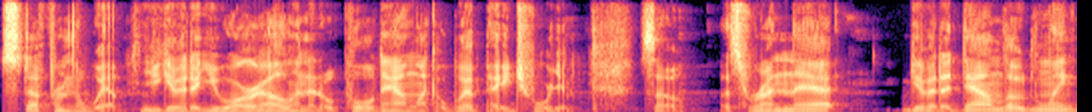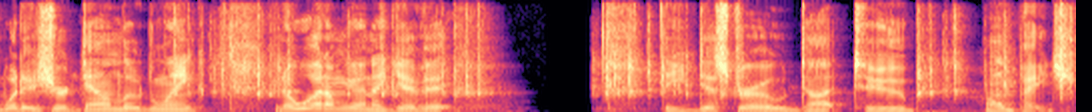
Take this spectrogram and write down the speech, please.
stuff from the web. You give it a URL and it'll pull down like a web page for you. So let's run that. Give it a download link. What is your download link? You know what? I'm going to give it the distro.tube homepage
